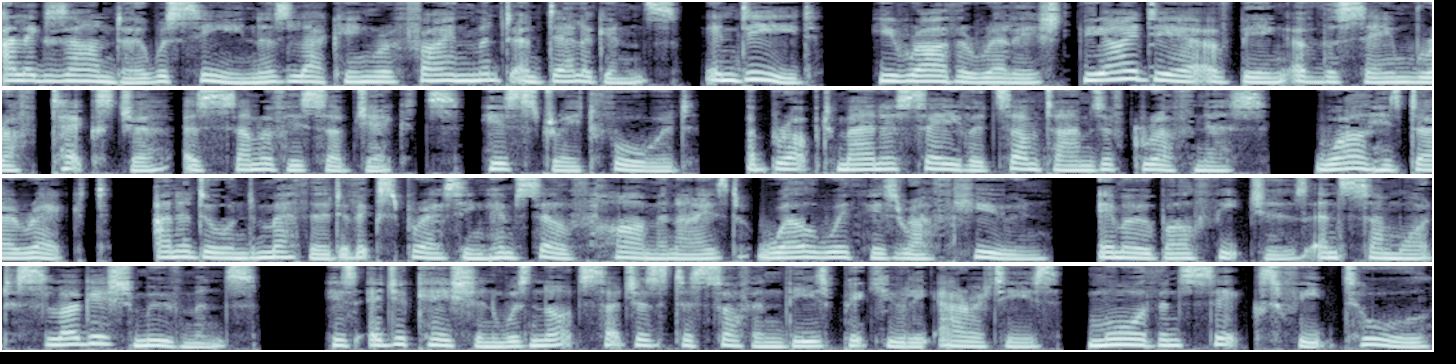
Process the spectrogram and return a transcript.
Alexander was seen as lacking refinement and elegance. Indeed, he rather relished the idea of being of the same rough texture as some of his subjects. His straightforward, abrupt manner savored sometimes of gruffness, while his direct, unadorned method of expressing himself harmonized well with his rough-hewn, immobile features and somewhat sluggish movements. His education was not such as to soften these peculiarities. More than six feet tall,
